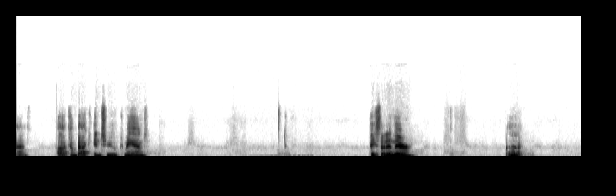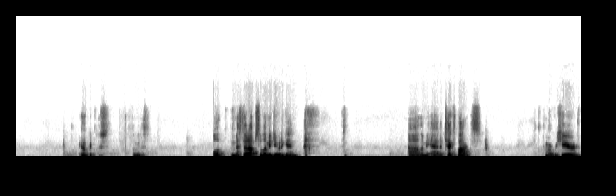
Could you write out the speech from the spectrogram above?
uh, come back into command, paste that in there. Ah. Oh goodness, let me just, well, messed that up, so let me do it again. uh, let me add a text box, come over here,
